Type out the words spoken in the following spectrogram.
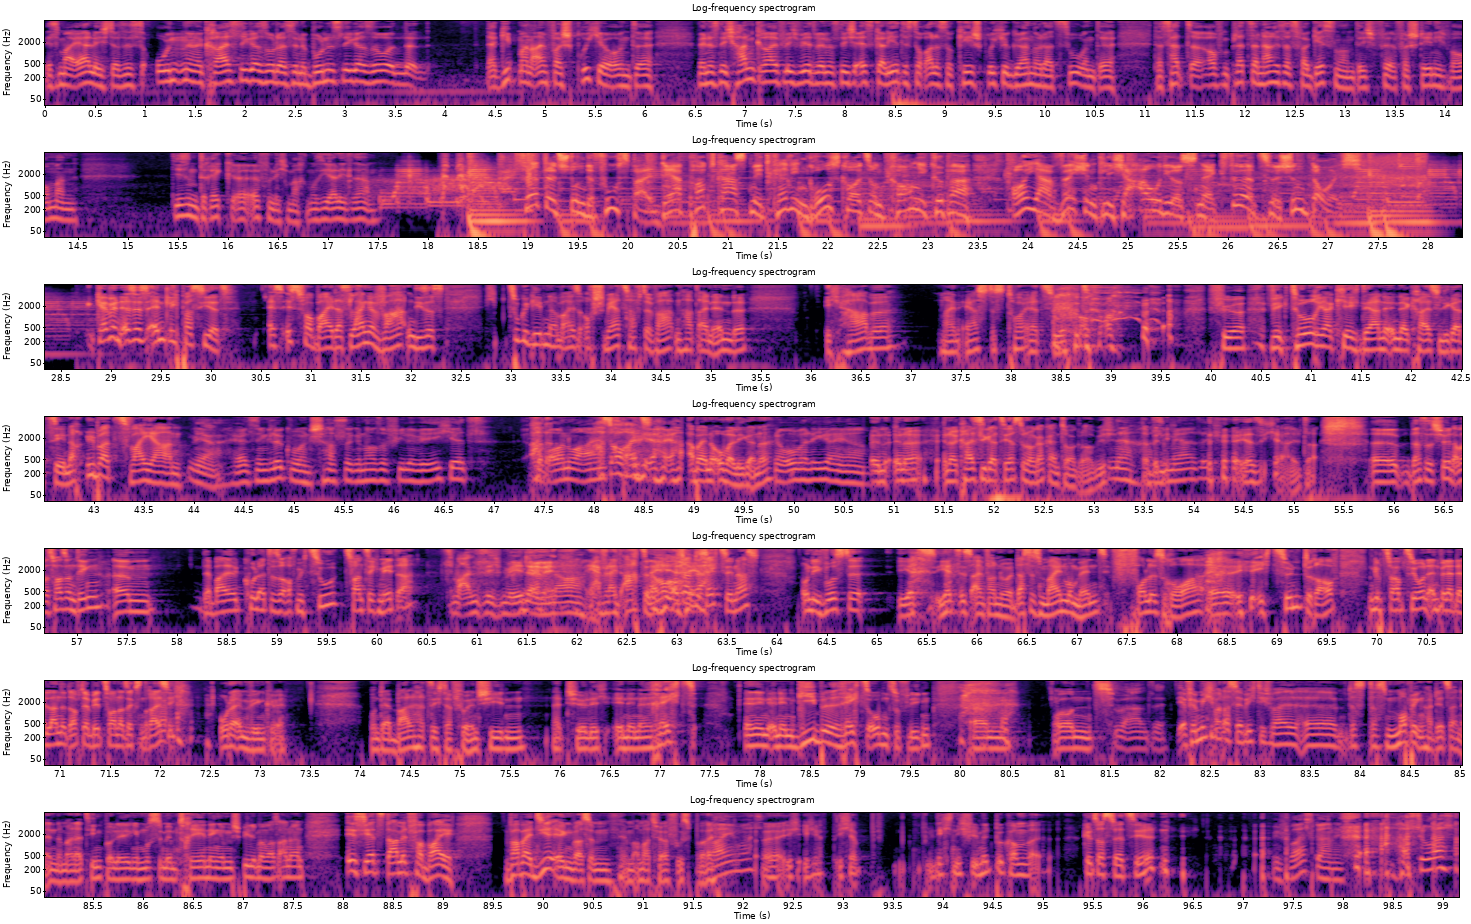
Jetzt mal ehrlich, das ist unten in der Kreisliga so, das ist in der Bundesliga so. Da gibt man einfach Sprüche und äh, wenn es nicht handgreiflich wird, wenn es nicht eskaliert, ist doch alles okay. Sprüche gehören nur dazu und äh, das hat äh, auf dem Platz danach ist das vergessen und ich verstehe nicht, warum man diesen Dreck äh, öffentlich macht, muss ich ehrlich sagen. Viertelstunde Fußball, der Podcast mit Kevin Großkreuz und Corny Küpper, euer wöchentlicher Audiosnack für zwischendurch. Kevin, es ist endlich passiert. Es ist vorbei. Das lange Warten, dieses zugegebenerweise auch schmerzhafte Warten hat ein Ende. Ich habe mein erstes Tor erzielt für Viktoria Kirchderne in der Kreisliga 10 nach über zwei Jahren. Ja, herzlichen Glückwunsch. Hast du genauso viele wie ich jetzt? Ich habe auch nur eins. Hast du auch eins? Ja, ja. Aber in der Oberliga, ne? In der Oberliga, ja. In, in, der, in der Kreisliga C hast du noch gar kein Tor, glaube ich. Ja, da hast bin du ich. mehr als ich? ja, sicher, Alter. Äh, das ist schön. Aber es war so ein Ding, ähm, der Ball kullerte so auf mich zu, 20 Meter. 20 Meter, genau. Ja, vielleicht 18, aber außerhalb des 16ers. Und ich wusste, jetzt, jetzt ist einfach nur, das ist mein Moment, volles Rohr, äh, ich zünd drauf. Es gibt zwei Optionen, entweder der landet auf der B236 oder im Winkel. Und der Ball hat sich dafür entschieden, natürlich in den rechts, in den, in den Giebel rechts oben zu fliegen. Ähm, und Wahnsinn. ja, für mich war das sehr wichtig, weil äh, das, das Mobbing hat jetzt ein Ende meiner Teamkollegen. Ich musste mir im Training, im Spiel immer was anhören. Ist jetzt damit vorbei. War bei dir irgendwas im, im Amateurfußball? War irgendwas? Äh, ich ich habe ich hab nicht, nicht viel mitbekommen. Gibt's was zu erzählen? Ich weiß gar nicht. Hast du was?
